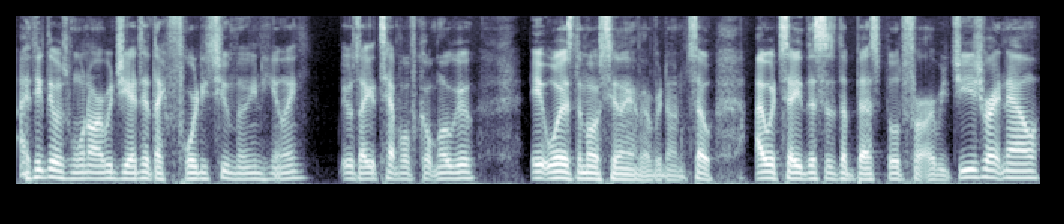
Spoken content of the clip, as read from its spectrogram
I think there was one RBG I did like 42 million healing it was like a Temple of Kotmogu. It was the most healing I've ever done. So I would say this is the best build for RBGs right now.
